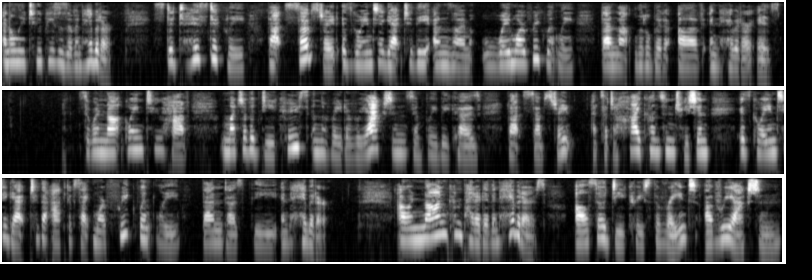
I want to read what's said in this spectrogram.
and only two pieces of inhibitor. Statistically, that substrate is going to get to the enzyme way more frequently than that little bit of inhibitor is. So we're not going to have much of a decrease in the rate of reaction simply because that substrate at such a high concentration is going to get to the active site more frequently than does the inhibitor. Our non-competitive inhibitors also decrease the rate of reaction,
